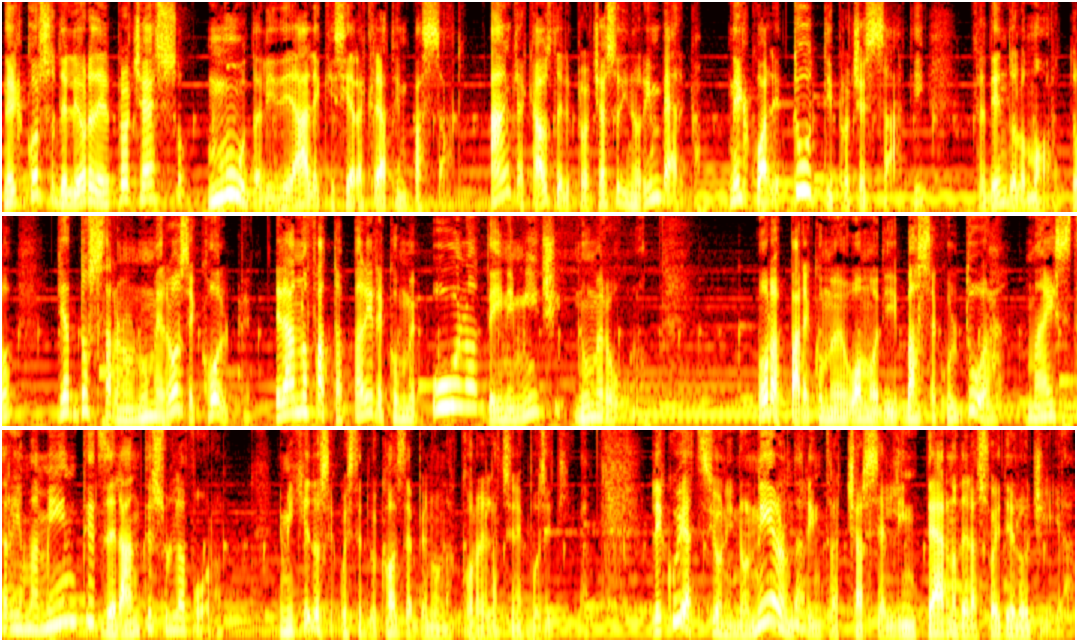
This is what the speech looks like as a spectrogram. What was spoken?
nel corso delle ore del processo muta l'ideale che si era creato in passato, anche a causa del processo di Norimberga, nel quale tutti i processati, credendolo morto, gli addossarono numerose colpe e l'hanno fatto apparire come uno dei nemici numero uno. Ora appare come uomo di bassa cultura, ma estremamente zelante sul lavoro. E mi chiedo se queste due cose abbiano una correlazione positiva, le cui azioni non erano da rintracciarsi all'interno della sua ideologia,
